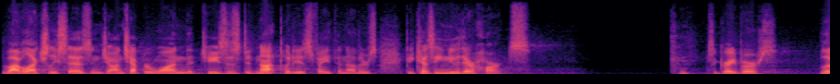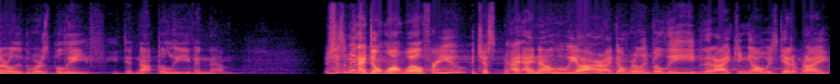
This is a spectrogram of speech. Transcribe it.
The Bible actually says in John chapter 1 that Jesus did not put his faith in others because he knew their hearts. It's a great verse. Literally, the word is believe. He did not believe in them. Which doesn't mean I don't want well for you. It just, I, I know who we are. I don't really believe that I can always get it right.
